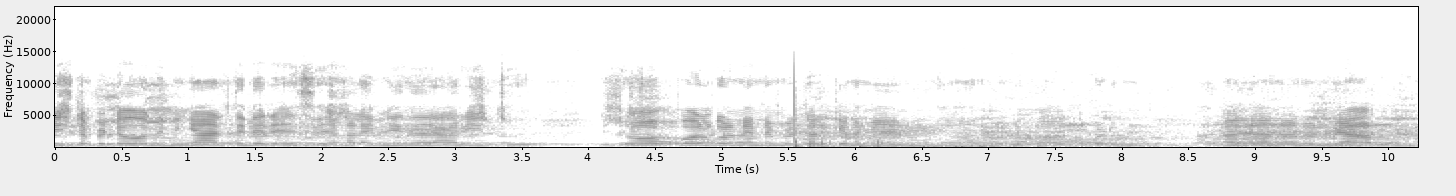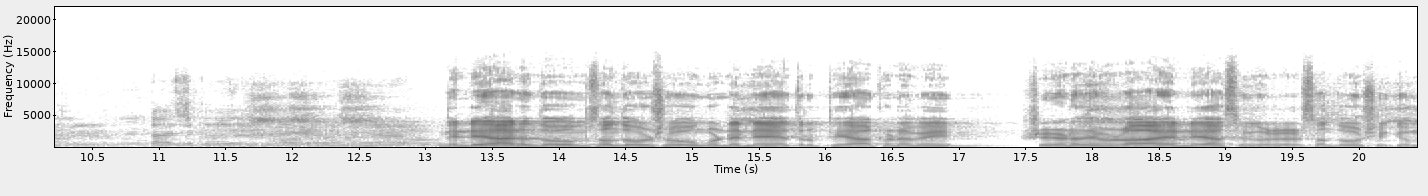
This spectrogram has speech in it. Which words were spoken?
ഇഷ്ടപ്പെട്ടു നിന്റെ ജ്ഞാനത്തിന്റെ രഹസ്യങ്ങൾ എന്നെ നീ അറിയിച്ചു? സോപ്പോൾ കൊണ്ട് എന്നെ മേൽ തളിക്കണമേ ഞാൻ വെടിപ്പാക്കപ്പെടും നിന്റെ ആനന്ദവും സന്തോഷവും കൊണ്ട് എന്നെ തൃപ്തിയാക്കണമേ. ക്ഷീണതയുള്ള എന്റെ അസുകൾ സന്തോഷിക്കും.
